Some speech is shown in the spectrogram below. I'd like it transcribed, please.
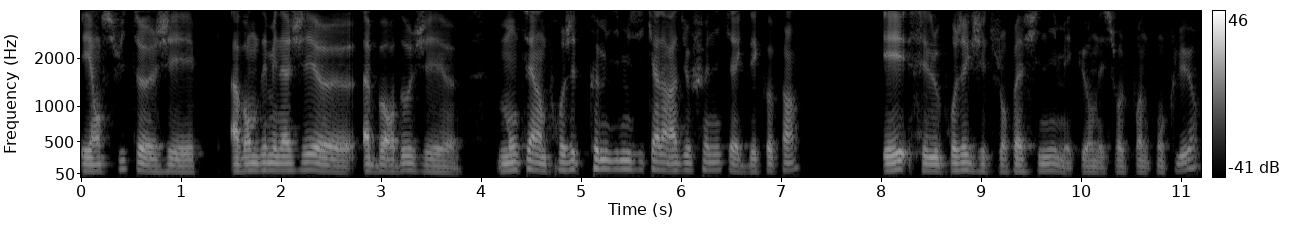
Et ensuite, euh, j'ai, avant de déménager euh, à Bordeaux, j'ai monté un projet de comédie musicale radiophonique avec des copains. Et c'est le projet que j'ai toujours pas fini, mais qu'on est sur le point de conclure.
